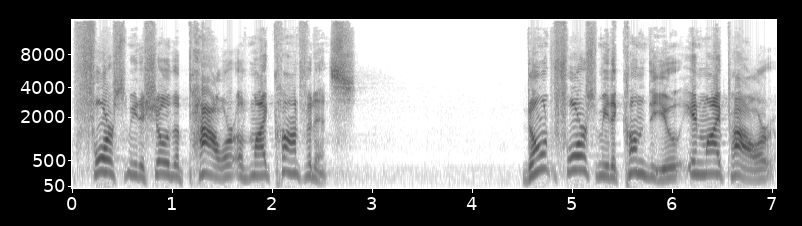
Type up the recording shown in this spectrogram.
force me to show the power of my confidence. Don't force me to come to you in my power,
